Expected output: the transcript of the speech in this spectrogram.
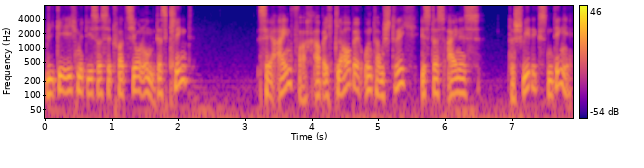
wie gehe ich mit dieser Situation um? Das klingt sehr einfach, aber ich glaube, unterm Strich ist das eines der schwierigsten Dinge,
